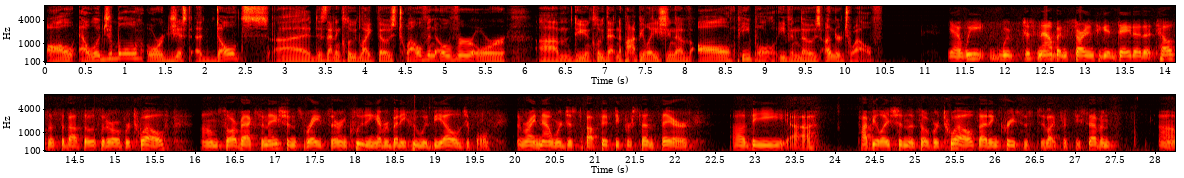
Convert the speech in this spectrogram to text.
all eligible or just adults? Uh, does that include like those 12 and over, or um, do you include that in the population of all people, even those under 12? Yeah, we, we've just now been starting to get data that tells us about those that are over 12. Um, so our vaccinations rates are including everybody who would be eligible. And right now we're just about 50% there. Uh, the uh, population that's over 12, that increases to like 57 uh,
